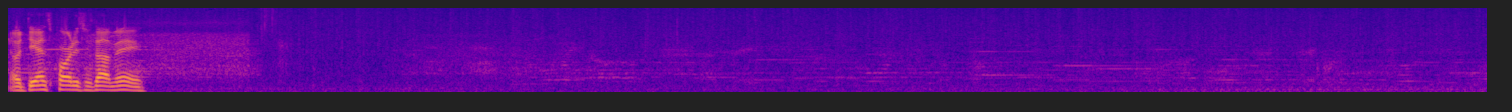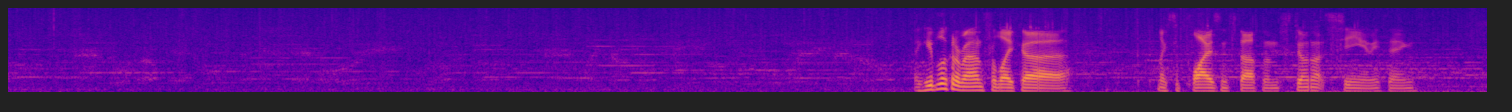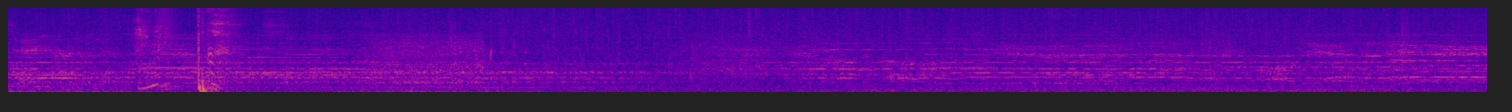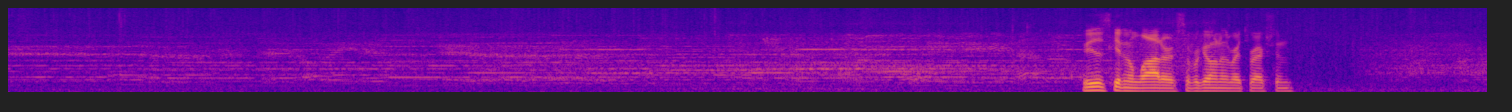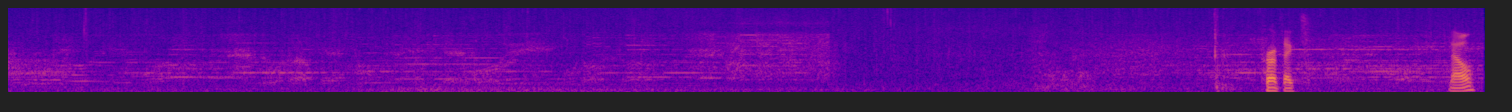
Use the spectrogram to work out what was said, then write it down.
No dance parties without me. I keep looking around for like uh like supplies and stuff and I'm still not seeing anything. We're just getting a ladder, so we're going in the right direction. Perfect. No?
